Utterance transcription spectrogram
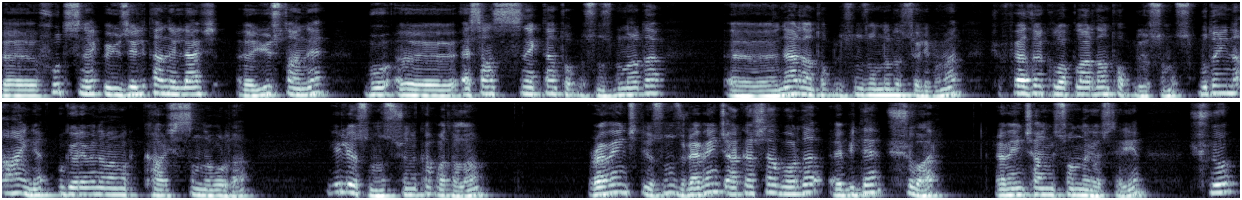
e, food snack ve 150 tane life e, 100 tane bu e, esans snack'ten topluyorsunuz. Bunları da e, nereden topluyorsunuz onları da söyleyeyim hemen. Şu feather clock'lardan topluyorsunuz. Bu da yine aynı. Bu görevin hemen bakın karşısında burada. Geliyorsunuz. Şunu kapatalım. Revenge diyorsunuz. Revenge arkadaşlar bu arada e, bir de şu var. Revenge hangisi onu da göstereyim. Şu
